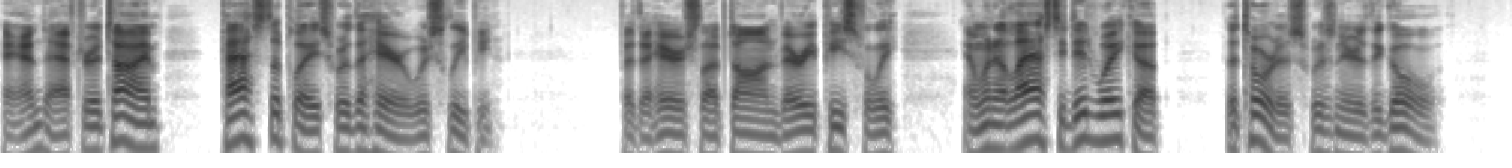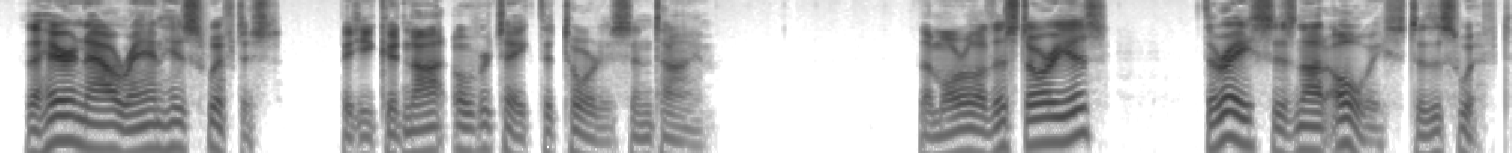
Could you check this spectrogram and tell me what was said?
and, after a time, passed the place where the hare was sleeping. But the hare slept on very peacefully, and when at last he did wake up, the tortoise was near the goal. The hare now ran his swiftest, but he could not overtake the tortoise in time. The moral of this story is the race is not always to the swift.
